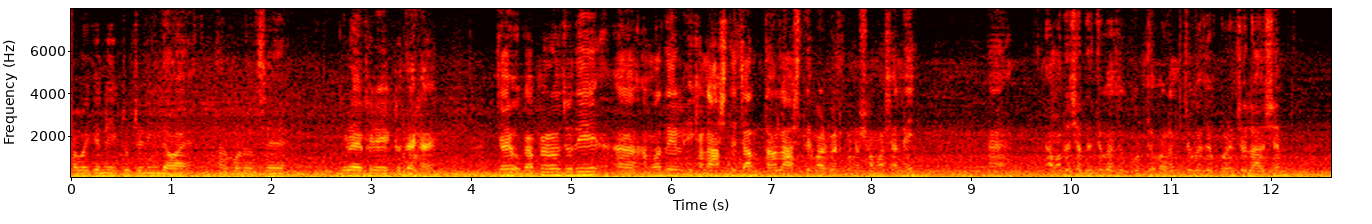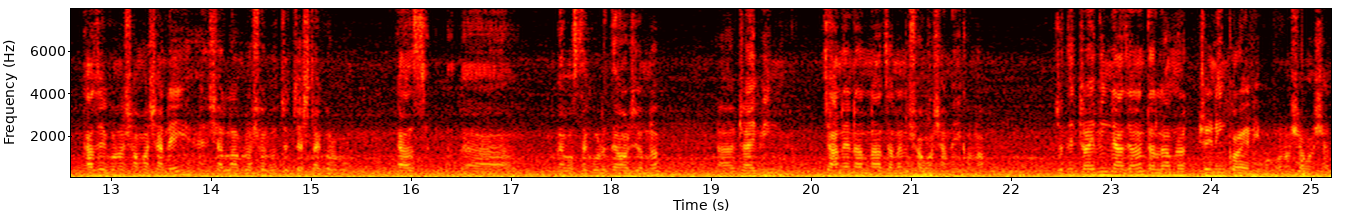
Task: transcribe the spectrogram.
সবাইকে নিয়ে একটু ট্রেনিং দেওয়ায়, তারপরে হচ্ছে ঘুরে ফিরে একটু দেখায়। যাই হোক, আপনারাও যদি আমাদের এখানে আসতে চান, তাহলে আসতে পারবেন, কোনো সমস্যা নেই। হ্যাঁ আমাদের সাথে যোগাযোগ করতে পারেন, যোগাযোগ করে চলে আসেন। কাজের কোনো সমস্যা নেই ইনশাল্লাহ আমরা সর্বোচ্চ চেষ্টা করব কাজ ব্যবস্থা করে দেওয়ার জন্য। ড্রাইভিং জানেন আর না জানেন সমস্যা নেই কোনো। যদি ড্রাইভিং না জানান তাহলে আমরা ট্রেনিং করাই নিব কোনো সমস্যা নেই।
